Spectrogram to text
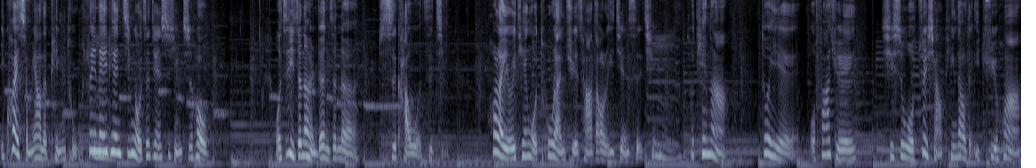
一块什么样的拼图。所以那一天经有这件事情之后，我自己真的很认真的思考我自己。后来有一天，我突然觉察到了一件事情，说天哪！对耶，我发觉其实我最想听到的一句话，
